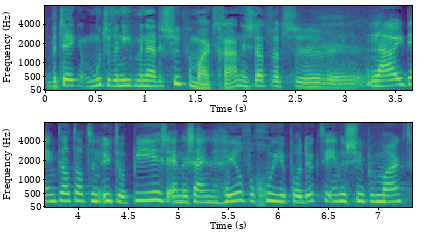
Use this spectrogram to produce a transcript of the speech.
betekent, moeten we niet meer naar de supermarkt gaan? Is dat wat... Nou, ik denk dat dat een utopie is. En er zijn heel veel goede producten in de supermarkt.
